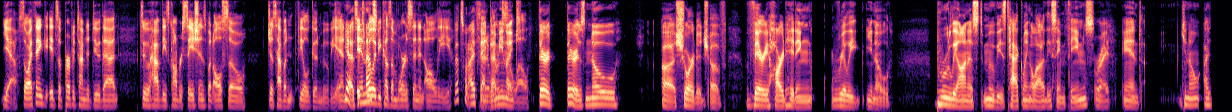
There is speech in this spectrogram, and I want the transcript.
Yeah, so I think it's a perfect time to do that, to have these conversations, but also just have a feel good movie. And Yeah, see, it's and really because of Morrison and Ali That's what I think. I mean, so like well. there there is no uh, shortage of very hard hitting, really you know, brutally honest movies tackling a lot of these same themes. Right. And you know, I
